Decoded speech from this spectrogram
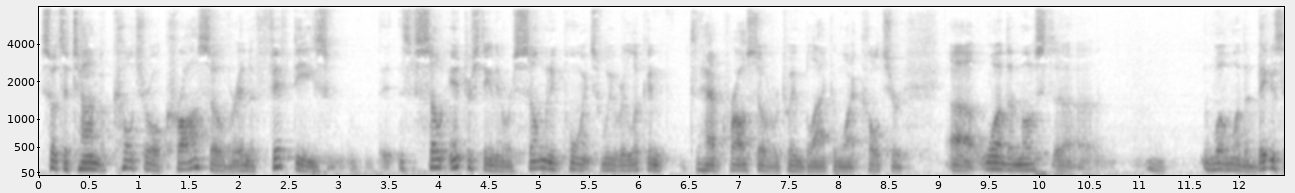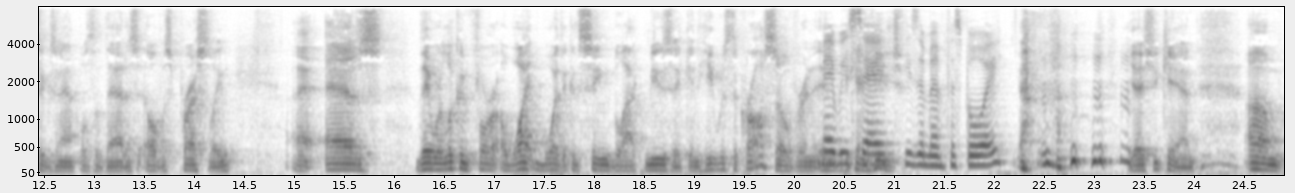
so it's a time of cultural crossover. In the 50s, it's so interesting. There were so many points we were looking to have crossover between black and white culture. Uh, one of the most, uh, well, one of the biggest examples of that is Elvis Presley, uh, as they were looking for a white boy that could sing black music, and he was the crossover. And, May we say huge. he's a Memphis boy? yes, you can. Um,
